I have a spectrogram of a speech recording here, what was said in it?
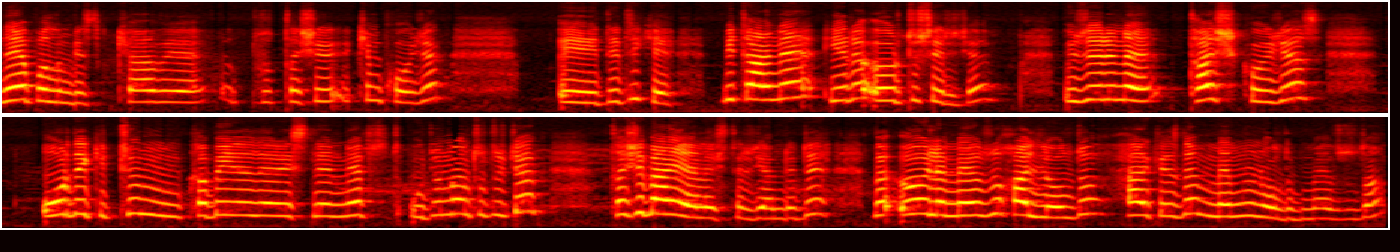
Ne yapalım biz Kabe'ye taşı kim koyacak? Ee, dedi ki bir tane yere örtü sereceğim. Üzerine taş koyacağız. Oradaki tüm kabile reislerinin hepsi ucundan tutacak. Taşı ben yerleştireceğim dedi. Ve öyle mevzu halloldu. Herkes de memnun oldu bu mevzudan.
